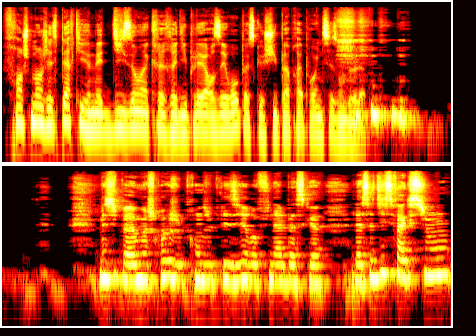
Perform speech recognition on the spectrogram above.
franchement, j'espère qu'il va mettre 10 ans à écrire Ready Player Zero parce que je suis pas prêt pour une saison 2 là. Mais je sais pas, moi je crois que je prends du plaisir au final parce que la satisfaction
